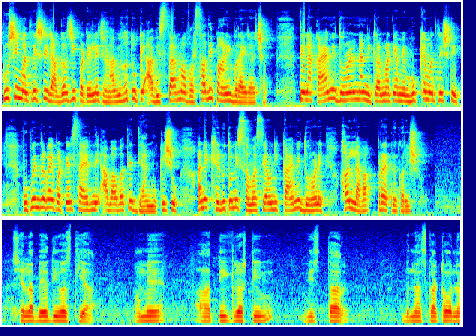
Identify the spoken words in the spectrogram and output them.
કૃષિ મંત્રી શ્રી રાઘવજી પટેલે જણાવ્યું હતું કે આ વિસ્તારમાં વરસાદી પાણી ભરાઈ રહ્યા છે. તેના કાયમી ધોરણના નિકાલ માટે અમે મુખ્યમંત્રી શ્રી ભૂપેન્દ્રભાઈ પટેલ સાહેબને આ બાબતે ધ્યાન મૂકીશું અને ખેડૂતોની સમસ્યાઓની કાયમી ધોરણે હલ લાવવા પ્રયત્ન કરીશું. છેલ્લા બે દિવસ થયા અમે આ અતિગ્રસ્તી વિસ્તાર, બનાસકાંઠો અને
